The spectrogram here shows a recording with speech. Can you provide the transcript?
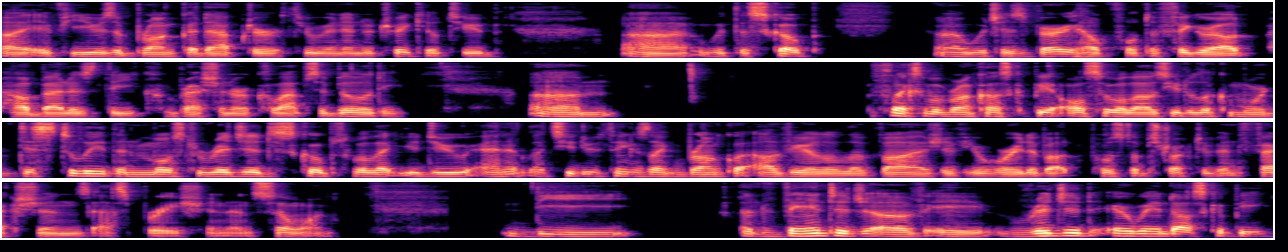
uh, if you use a bronchodapter through an endotracheal tube uh, with the scope, uh, which is very helpful to figure out how bad is the compression or collapsibility. Um, flexible bronchoscopy also allows you to look more distally than most rigid scopes will let you do, and it lets you do things like bronchoalveolar lavage if you're worried about post obstructive infections, aspiration, and so on. The advantage of a rigid airway endoscopy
